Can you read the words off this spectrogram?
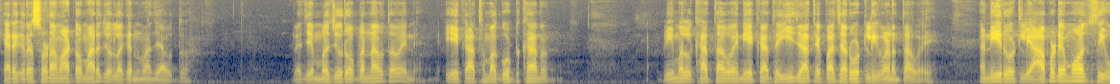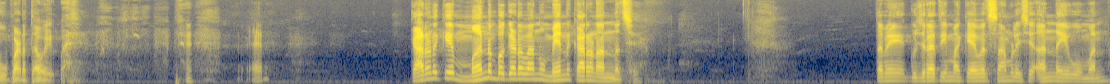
ક્યારેક રસોડા માટો મારજો લગ્નમાં જાવ તો એટલે જે મજૂરો બનાવતા હોય ને, એક હાથમાં ગુટખા વિમલ ખાતા હોય ને એક હાથે એ જ હાથે પાછા રોટલી વણતા હોય. અને એ રોટલી આપણે મોજથી ઉપાડતા હોય. પાછા કારણ કે મન બગાડવાનું મેન કારણ અન્ન છે. તમે ગુજરાતીમાં કહેવત સાંભળી છે, અન્ન એવું મન.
